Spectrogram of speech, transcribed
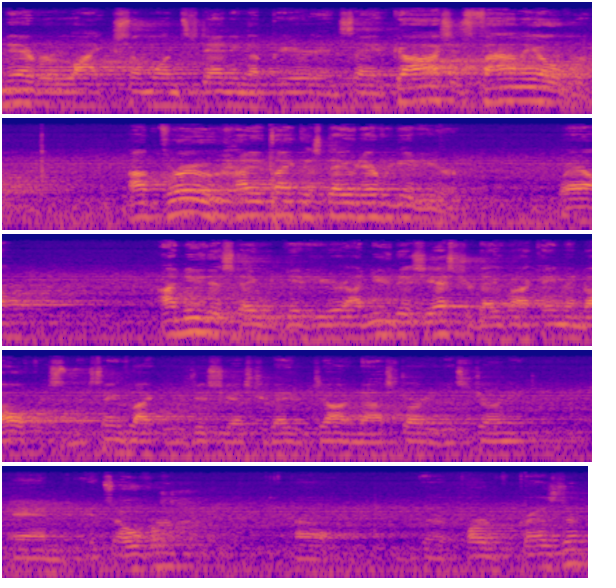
never liked someone standing up here and saying, "Gosh, it's finally over. I'm through. I didn't think this day would ever get here." Well, I knew this day would get here. I knew this yesterday when I came into office, and it seems like it was just yesterday that Jon and I started this journey, and it's over. Uh, the part of the president,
